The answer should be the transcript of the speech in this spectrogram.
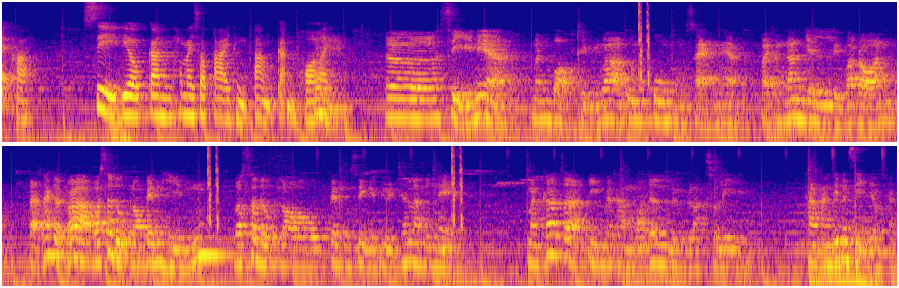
ตุค่ะ สีเดียวกันทำไมสไตล์ถึงต่างกันเพราะอะไร เออสีเนี่ยมันบอกถึงว่าอุณหภูมิของแสงเนี่ยไปทางด้านเย็นหรือว่าร้อน แต่ถ้าเกิดว่าวัสดุเราเป็นหิน วัสดุเราเป็นสิ่งอื่นๆเช่นลามิเนตมันก็จะอิงไปทางโมเดิร์นหรือลักซ์รี่ทางทางที่เป็นสีเดียวกัน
